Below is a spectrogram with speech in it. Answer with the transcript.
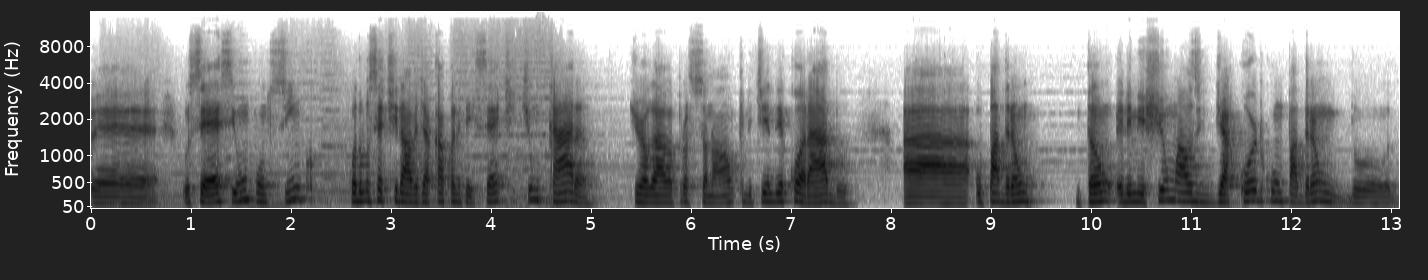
é... o CS 1.5, quando você atirava de AK-47, tinha um cara que jogava profissional que ele tinha decorado a... o padrão. Então, ele mexia o mouse de acordo com o padrão do,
